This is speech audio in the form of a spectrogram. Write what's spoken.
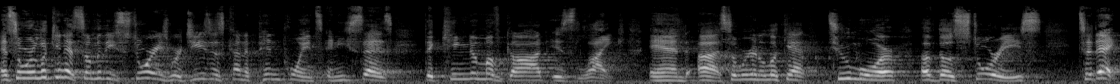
And so we're looking at some of these stories where Jesus kind of pinpoints and he says, the kingdom of God is like. And uh, so we're going to look at two more of those stories today.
